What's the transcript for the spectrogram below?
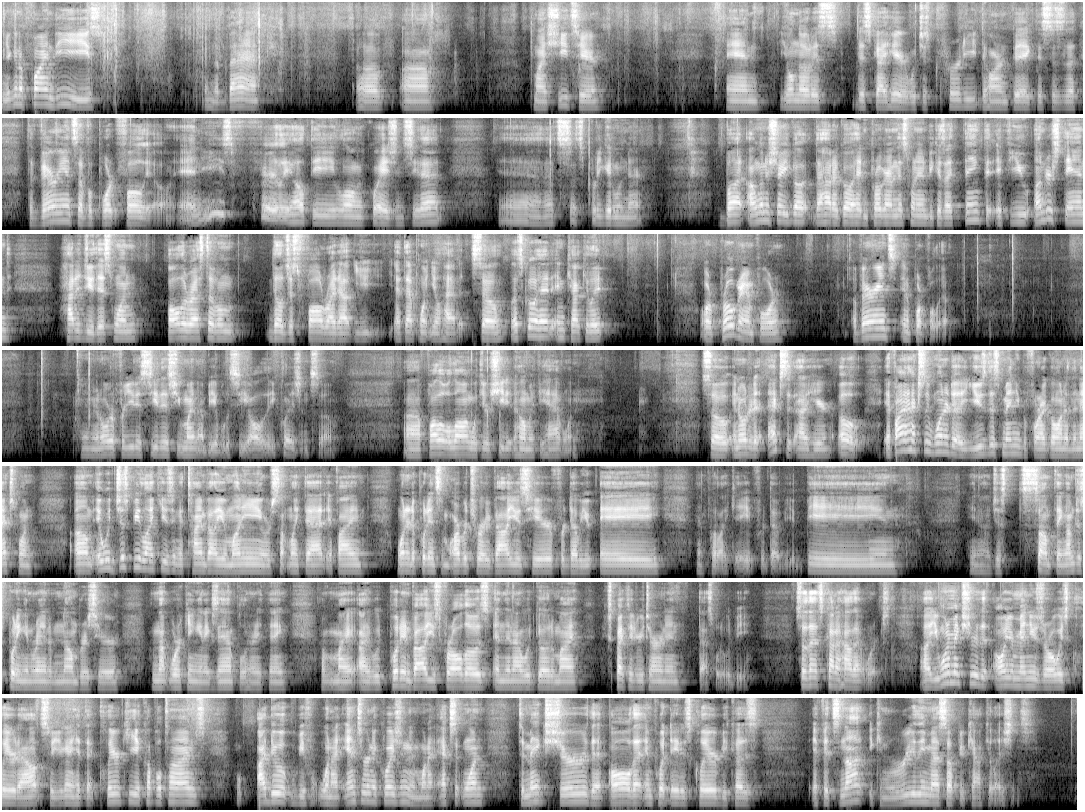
And you're going to find these in the back of uh, my sheets here. And you'll notice this guy here, which is pretty darn big. This is the, the variance of a portfolio. And he's fairly healthy long equation. See that? Yeah, that's that's a pretty good one there. But I'm going to show you go, how to go ahead and program this one in because I think that if you understand how to do this one, all the rest of them, they'll just fall right out. You At that point, you'll have it. So let's go ahead and calculate or program for a variance in a portfolio. And in order for you to see this, you might not be able to see all of the equations. So uh, follow along with your sheet at home if you have one. So in order to exit out of here, oh, if I actually wanted to use this menu before I go on to the next one, um, it would just be like using a time value of money or something like that. If I wanted to put in some arbitrary values here for WA and put like 8 for WB and you know just something. I'm just putting in random numbers here. I'm not working an example or anything. My I would put in values for all those and then I would go to my expected return and that's what it would be. So that's kind of how that works. Uh, you want to make sure that all your menus are always cleared out. So you're going to hit that clear key a couple times. I do it before, when I enter an equation and when I exit one to make sure that all that input data is clear because if it's not, it can really mess up your calculations.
